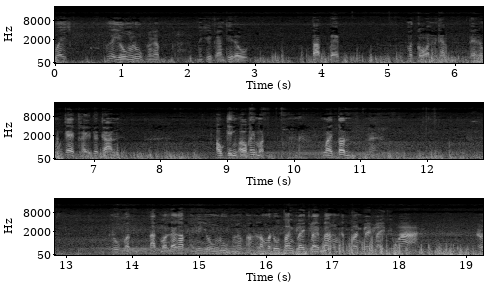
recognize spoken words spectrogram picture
ไว้เพื่อโยงลูกนะครับนี่คือการที่เราตัดแบบเมื่อก่อนนะครับ แต่เรามาแก้ไขด้วยการ เอากิ่งออกให้หมดนะไว้ต้นนะลูกก็ตัดหมดแล้วครับ อันนี้โยงลูกนะครับเรามาดูต้นไกลๆบ้างนะครับ ต้นไกลๆที่ว่า เรา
